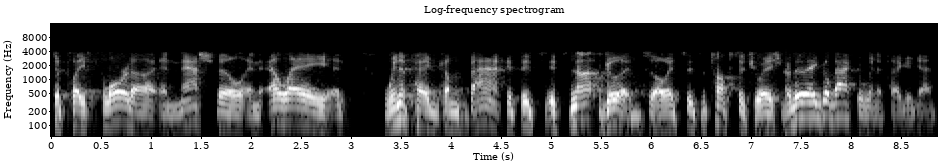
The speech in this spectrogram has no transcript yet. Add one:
to play Florida and Nashville and LA and Winnipeg comes back. It's it's it's not good. So it's it's a tough situation. Or do they go back to Winnipeg again?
